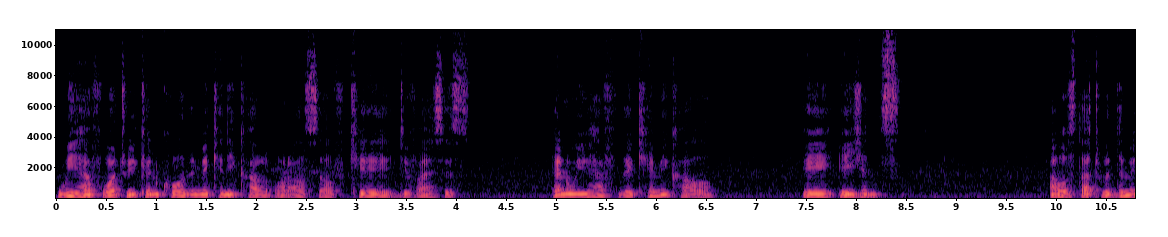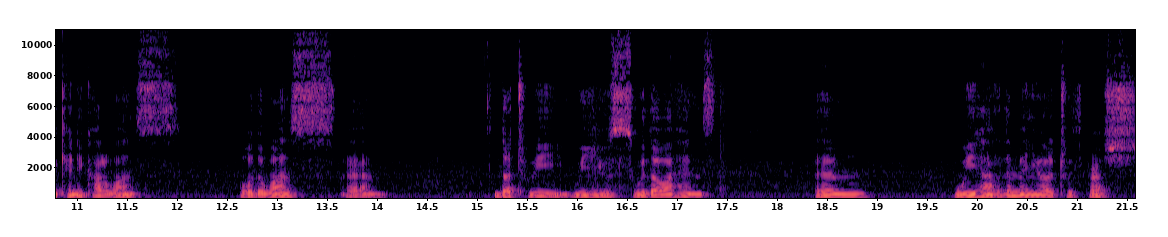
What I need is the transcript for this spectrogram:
We have what we can call the mechanical oral self care devices, and we have the chemical uh, agents. I will start with the mechanical ones, or the ones um, that we, we use with our hands. Um, we have the manual toothbrush,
